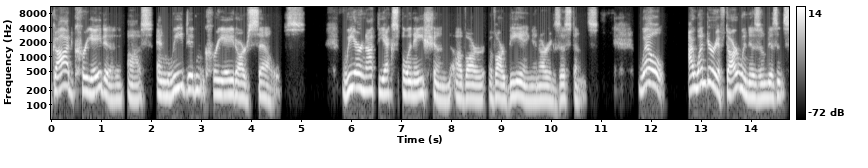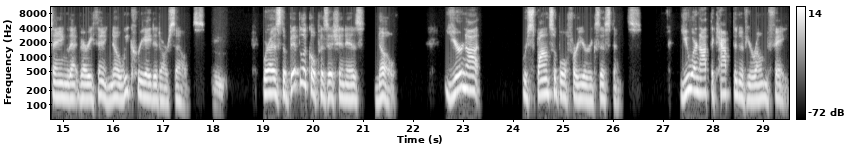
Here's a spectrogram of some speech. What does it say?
God created us and we didn't create ourselves. We are not the explanation of our of our being and our existence. Well, I wonder if Darwinism isn't saying that very thing. No, we created ourselves. Mm. Whereas the biblical position is no, you're not responsible for your existence. You are not the captain of your own fate.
